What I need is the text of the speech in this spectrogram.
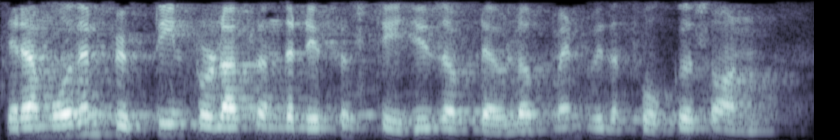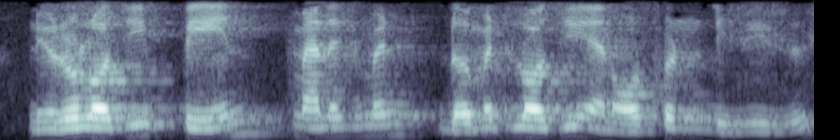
There are more than 15 products under different stages of development with a focus on neurology, pain management, dermatology, and orphan diseases.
